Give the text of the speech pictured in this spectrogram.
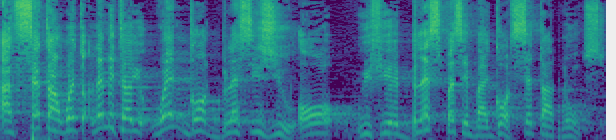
And Satan went. Let me tell you, when God blesses you, or if you're a blessed person by God, Satan knows.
